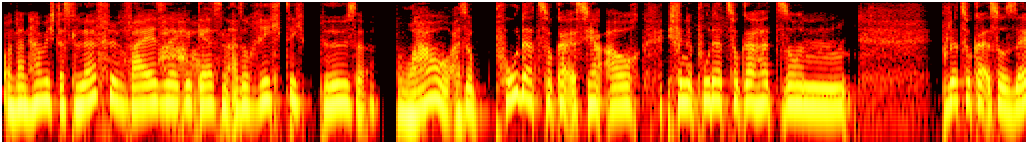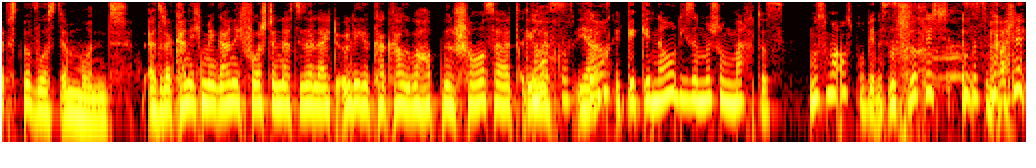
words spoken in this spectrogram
und dann habe ich das löffelweise wow. gegessen, also richtig böse. Wow, also Puderzucker ist ja auch, ich finde Puderzucker hat so ein Puderzucker ist so selbstbewusst im Mund. Also da kann ich mir gar nicht vorstellen, dass dieser leicht ölige Kakao überhaupt eine Chance hat. Gegen doch, das, ja? doch, genau diese Mischung macht es Muss man ausprobieren. Es ist wirklich, es ist wirklich,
